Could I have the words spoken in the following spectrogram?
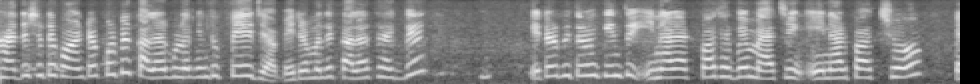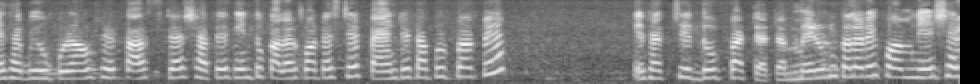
ভাইদের সাথে কন্ট্যাক্ট করবে কালারগুলো কিন্তু পেয়ে যাবে। এটার মধ্যে কালার থাকবে, এটার ভিতরেও কিন্তু ইনার অ্যাড করা থাকবে ম্যাচিং ইনার পাচ্ছ। এ থাকবে উপরের অংশের কাজটার সাথে কিন্তু কালার কন্ট্রাস্টের প্যান্টের কাপড় পাবে। এ থাকছে দোপাট্টাটা। মেরুন কালারের কম্বিনেশন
